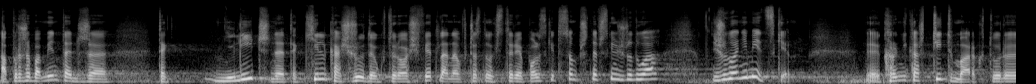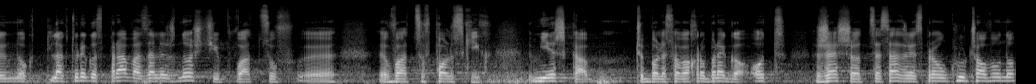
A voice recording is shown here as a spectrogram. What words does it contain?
A proszę pamiętać, że te nieliczne, te kilka źródeł, które oświetla nam wczesną historię Polski, to są przede wszystkim źródła, źródła niemieckie. E, kronikarz Titmar, który, no, dla którego sprawa zależności władców, e, władców polskich Mieszka czy Bolesława Chrobrego od Rzeszy, od cesarza jest sprawą kluczową, no,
